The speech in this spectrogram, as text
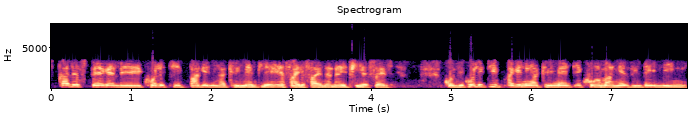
siqale sibheke le collective bargaining agreement le esayifana na iPSL because i collective bargaining agreement ikhuluma ngezinto eziningi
